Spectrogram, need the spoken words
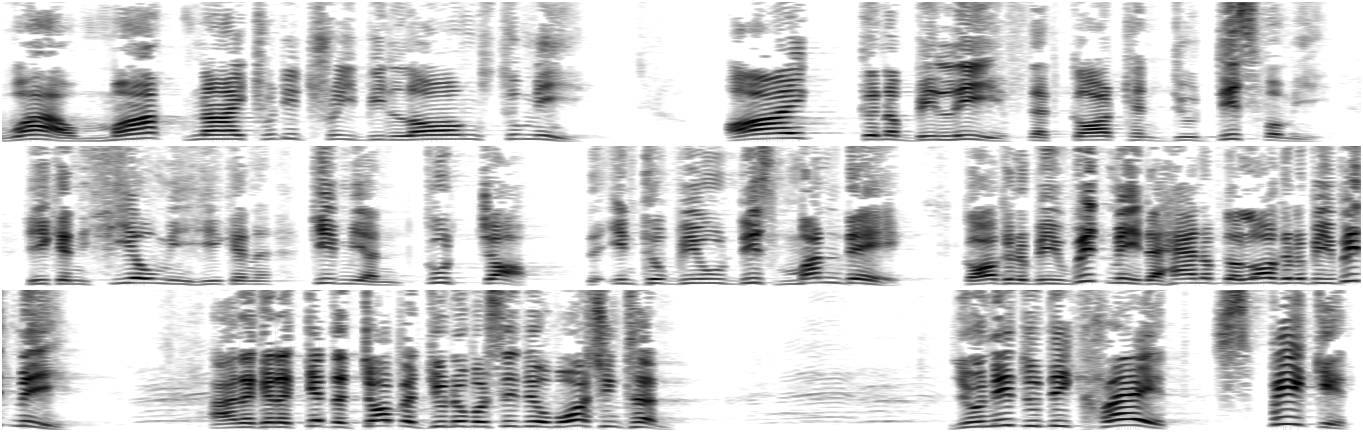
wow, Mark 9:23 belongs to me. I gonna believe that God can do this for me. He can heal me. He can give me a good job. The interview this Monday, God gonna be with me. The hand of the Lord gonna be with me. And I'm gonna get the job at University of Washington. You need to declare it, speak it.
